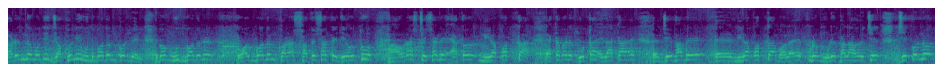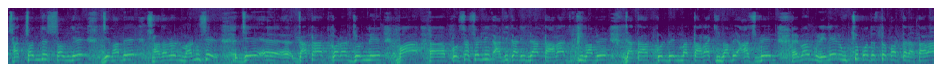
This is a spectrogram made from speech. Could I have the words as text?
নরেন্দ্র মোদী যখনই উদ্বোধন করবেন এবং উদ্বোধনের, উদ্বোধন করার সাথে সাথে যেহেতু হাওড়া স্টেশনে এত নিরাপত্তা, একেবারে গোটা এলাকায় যেভাবে নিরাপত্তা বলয়ে পুরো মুড়ে ফেলা হয়েছে। যে কোনো স্বাচ্ছন্দ্যের সঙ্গে যেভাবে সাধারণ মানুষের যে যাতায়াত করার জন্যে বা প্রশাসনিক আধিকারিকরা তারা কীভাবে যাতায়াত করবেন বা তারা কীভাবে আসবেন এবং রেলের উচ্চপদস্থ কর্তারা তারা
